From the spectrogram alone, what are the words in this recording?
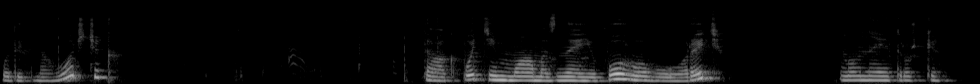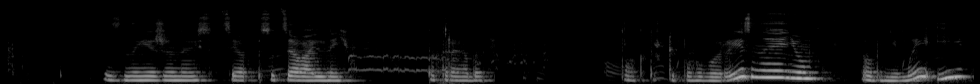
ходить на горщик. Так, потім мама з нею поговорить бо в неї трошки знижений соці- соціальний потреби. Так, трошки поговори з нею, обніми і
